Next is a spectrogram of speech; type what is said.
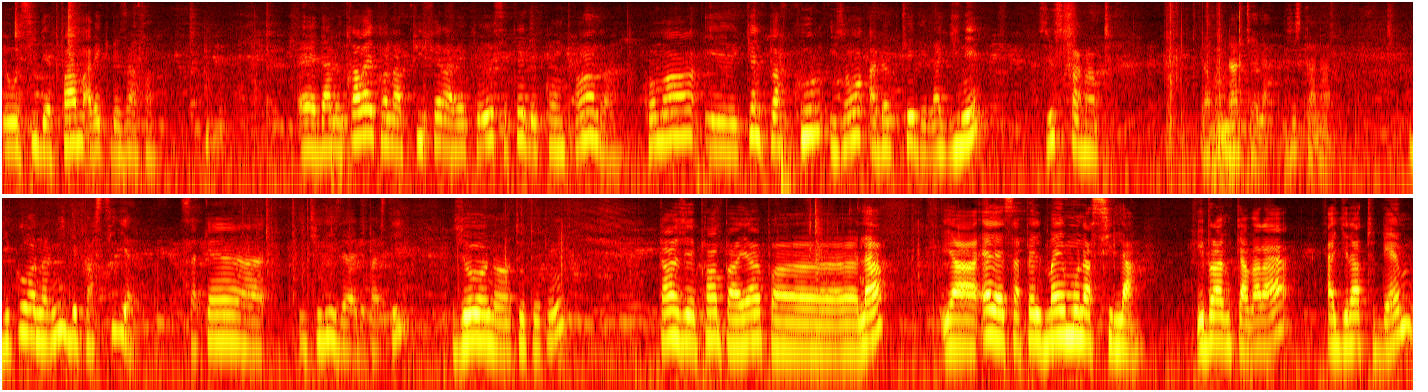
et aussi des femmes avec des enfants. Euh, dans le travail qu'on a pu faire avec eux, c'était de comprendre comment et quel parcours ils ont adopté de la Guinée jusqu'à Nantes. Donc Nantes est là, jusqu'à Nantes. Du coup, on a mis des pastilles. Chacun euh, utilise euh, des pastilles jaunes, tout, tout, tout. Quand je prends par exemple là, il y a, elle, elle s'appelle Maimouna Silla, Ibrahim Kavara, Adjira Toudem,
